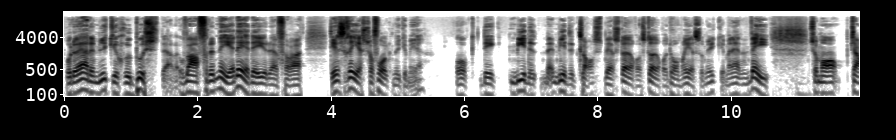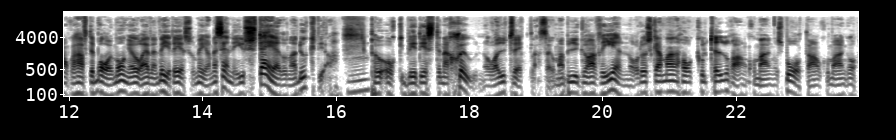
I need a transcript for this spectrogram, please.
och då är den mycket robustare och varför den är det, det är ju därför att dels reser folk mycket mer och det middel, medelklass blir större och större och de reser mycket. Men även vi som har kanske haft det bra i många år, även vi reser mer. Men sen är ju städerna duktiga mm. på att bli destinationer och utveckla sig. Och man bygger arenor och då ska man ha kulturarrangemang och sportarrangemang och,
